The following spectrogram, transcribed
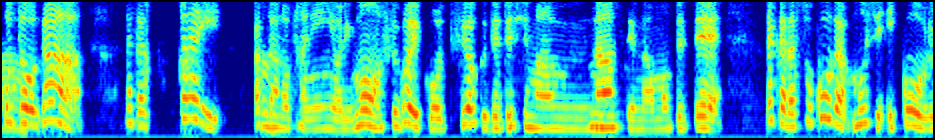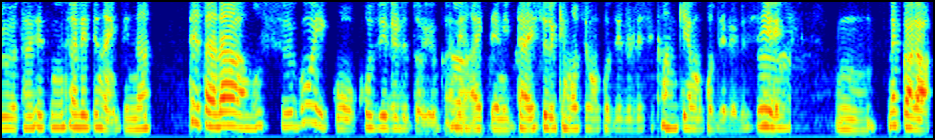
ことがなんか対赤の他人よりもすごいこう強く出てしまうなっていうのは思ってて、だからそこがもしイコール大切にされてないってなってってたらもうすごいこうこじれるというかね、うん。相手に対する気持ちもこじれるし関係もこじれるし、うん。うん。だから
